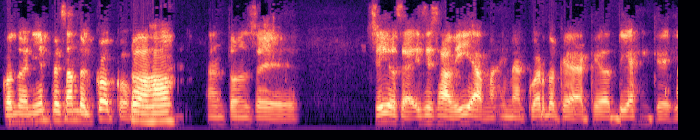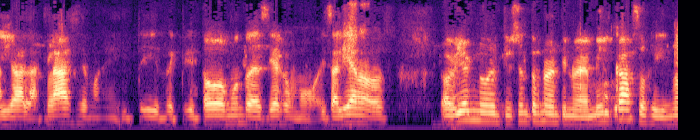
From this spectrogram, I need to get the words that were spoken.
Cuando venía empezando el coco, Ajá. entonces, sí, o sea, y se sabía, más y me acuerdo que aquellos días en que iba a la clase, más y, y- y todo el mundo decía como, y salían los, habían 999 mil casos y no,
